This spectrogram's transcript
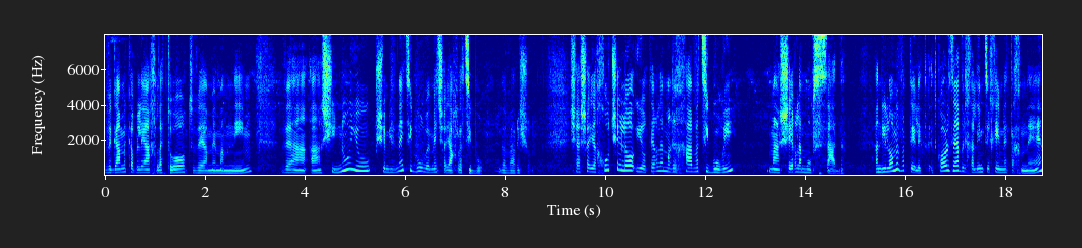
וגם מקבלי ההחלטות והמממנים. והשינוי הוא שמבנה ציבור באמת שייך לציבור, דבר ראשון. שהשייכות שלו היא יותר למרחב הציבורי מאשר למוסד. אני לא מבטלת, את כל זה אדריכלים צריכים לתכנן,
